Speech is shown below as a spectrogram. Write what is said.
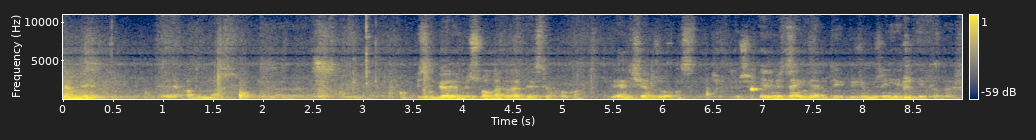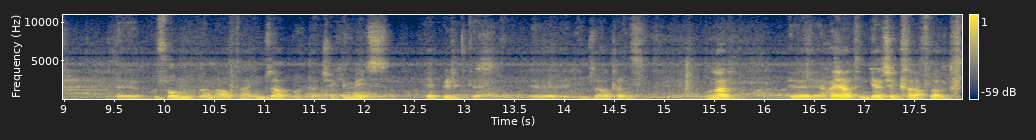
önemli e, adımlar Bizim görevimiz sonuna kadar destek olmak. Bir endişemiz olmasın. Elimizden geldiği, gücümüzün yettiği kadar e, bu sorumlulukların altına imza atmaktan çekinmeyiz. Hep birlikte e, imza atarız. Bunlar e, hayatın gerçek taraflarıdır.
